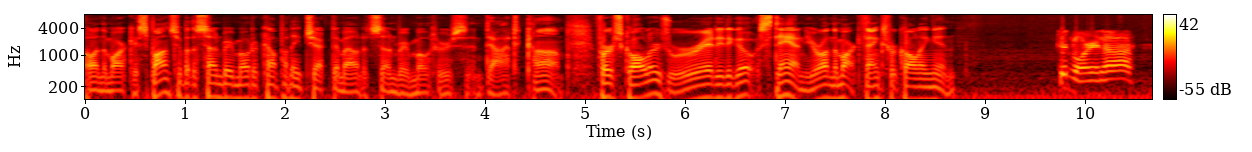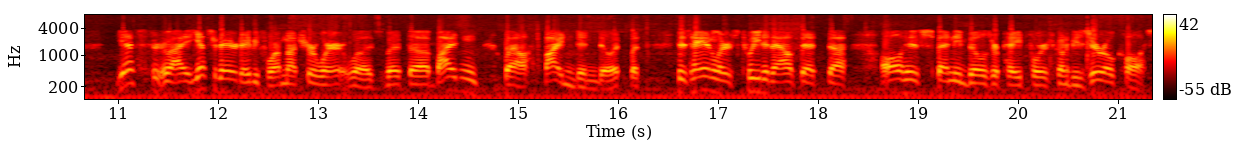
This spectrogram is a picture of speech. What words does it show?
On the Mark is sponsored by the Sunbury Motor Company. Check them out at sunburymotors.com. First caller's ready to go. Stan, you're on the mark. Thanks for calling in. Good morning. Uh, yesterday, uh, yesterday or day before, I'm not sure where it was, but uh, Biden, well, Biden didn't do it, but his handlers tweeted out that uh, all his spending bills are paid for. It's going to be zero cost.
